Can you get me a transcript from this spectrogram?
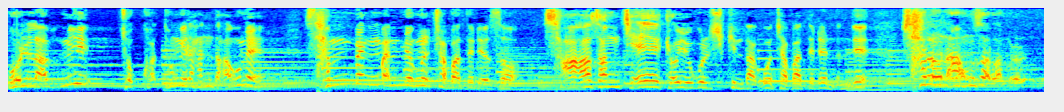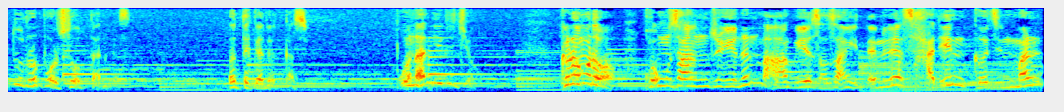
월남이 적화 통일한 다음에 300만 명을 잡아들여서 사상 재교육을 시킨다고 잡아들였는데 살아나온 사람을 눈을 수 없다는 것입니다. 어떻게 될것같습니까 뻔한 일이죠. 그러므로 공산주의는 마귀의 사상이기 때문에 살인, 거짓말,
